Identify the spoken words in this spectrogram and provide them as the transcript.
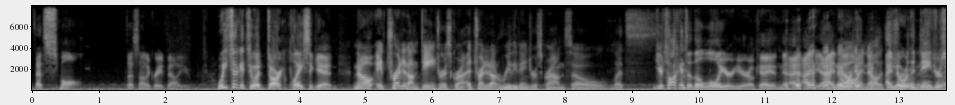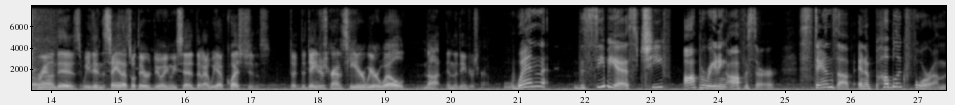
that's small. That's not a great value. We took it to a dark place again. No, it treaded on dangerous ground. It treaded on really dangerous ground. So let's. You're talking to the lawyer here, okay? And I, I, I know No, where the, I know, that's I know where the that's dangerous true. ground is. We didn't say that's what they were doing. We said that we have questions. The, the dangerous ground is here. We are well not in the dangerous ground. when the CBS chief operating officer stands up in a public forum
